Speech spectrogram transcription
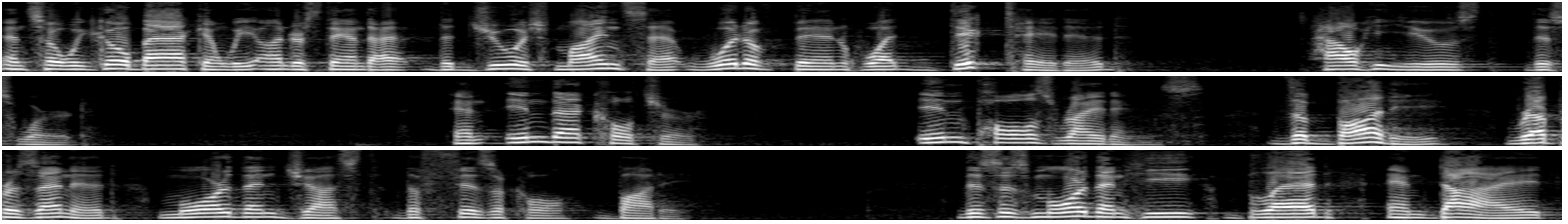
And so we go back and we understand that the Jewish mindset would have been what dictated how he used this word. And in that culture, in Paul's writings, the body represented more than just the physical body. This is more than he bled and died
